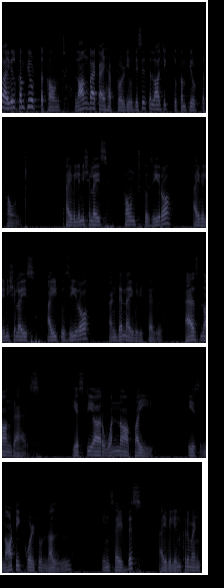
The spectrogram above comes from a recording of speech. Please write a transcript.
So I will compute the count. Long back I have told you this is the logic to compute the count. I will initialize count to 0, I will initialize i to 0 and then I will tell as long as str1 of i is not equal to null inside this I will increment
